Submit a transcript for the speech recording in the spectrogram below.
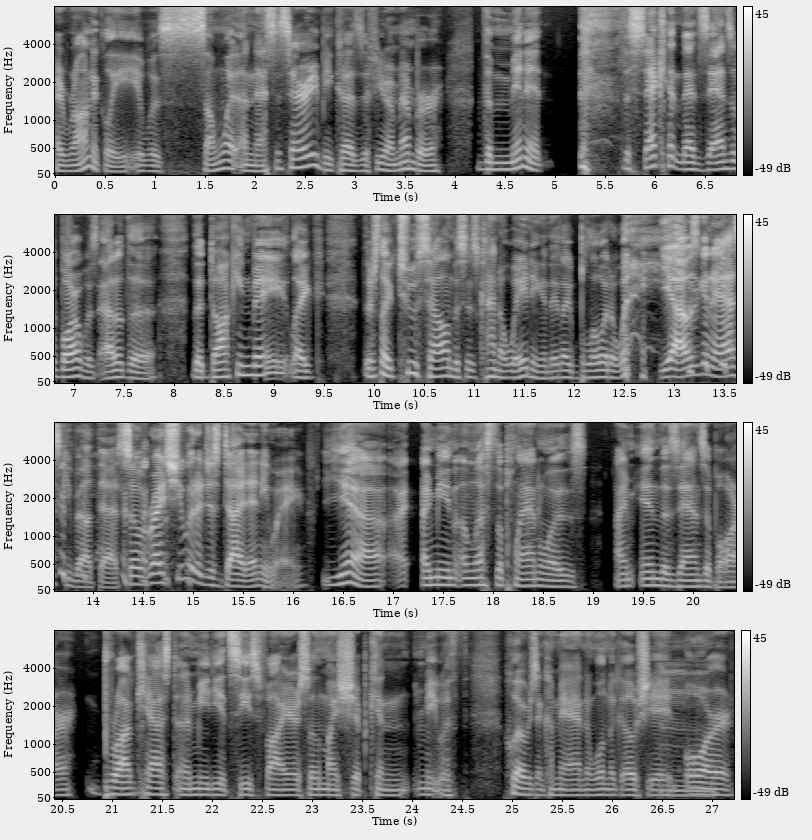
Ironically, it was somewhat unnecessary because if you remember, the minute the second that Zanzibar was out of the the docking bay, like there's like two Salamuses kind of waiting and they like blow it away. Yeah, I was gonna ask you about that. So right, she would have just died anyway. yeah, I, I mean, unless the plan was I'm in the Zanzibar, broadcast an immediate ceasefire so that my ship can meet with whoever's in command and we'll negotiate. Mm. Or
